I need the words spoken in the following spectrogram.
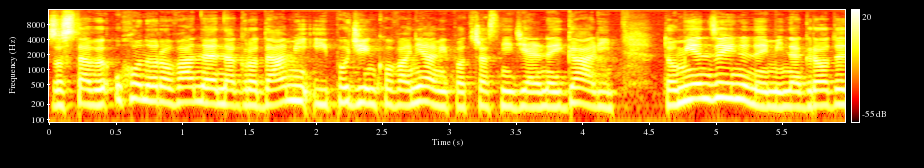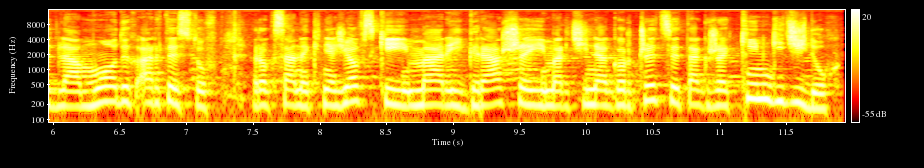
zostały uhonorowane nagrodami i podziękowaniami podczas niedzielnej gali. To m.in. nagrody dla młodych artystów Roxany Kniaziowskiej, Marii Graszy i Marcina Gorczycy, także Kingi Dziduch.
